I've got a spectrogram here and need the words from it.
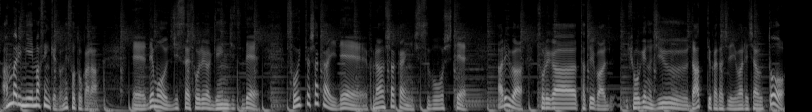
あんまり見えませんけどね外から、えー、でも実際それが現実でそういった社会でフランス社会に失望してあるいはそれが例えば表現の自由だっていう形で言われちゃうと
